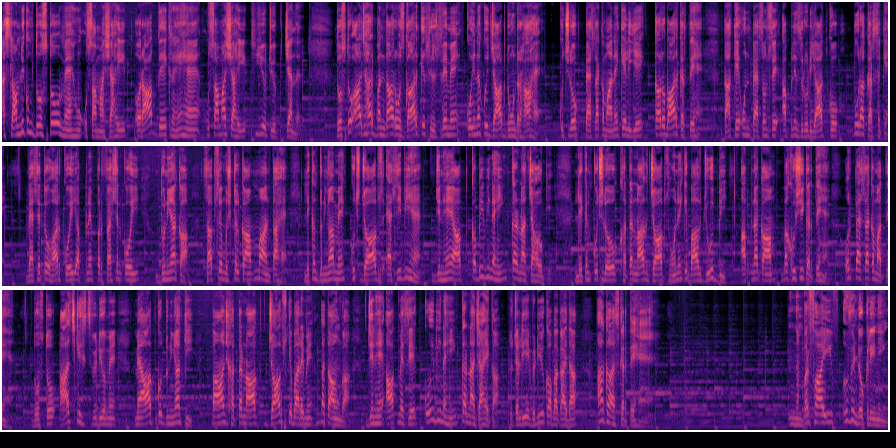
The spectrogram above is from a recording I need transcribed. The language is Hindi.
अस्सलाम वालेकुम दोस्तों, मैं हूँ उसामा शाहिद और आप देख रहे हैं उसामा शाहिद यूट्यूब चैनल। दोस्तों, आज हर बंदा रोज़गार के सिलसिले में कोई ना कोई जॉब ढूंढ रहा है। कुछ लोग पैसा कमाने के लिए कारोबार करते हैं ताकि उन पैसों से अपनी ज़रूरियात को पूरा कर सकें। वैसे तो हर कोई अपने प्रोफेशन को ही दुनिया का सबसे मुश्किल काम मानता है। लेकिन दुनिया में कुछ जॉब्स ऐसी भी हैं, जिन्हें आप कभी भी नहीं करना चाहोगे। लेकिन कुछ लोग ख़तरनाक जॉब्स होने के बावजूद भी अपना काम बखुशी करते हैं और पैसा कमाते हैं। दोस्तों, आज की इस वीडियो में मैं आपको दुनिया की पाँच खतरनाक जॉब्स के बारे में बताऊँगा, जिन्हें आप में से कोई भी नहीं करना चाहेगा। तो चलिए वीडियो का बाकायदा आगाज़ करते हैं। नंबर फाइव विंडो क्लीनिंग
